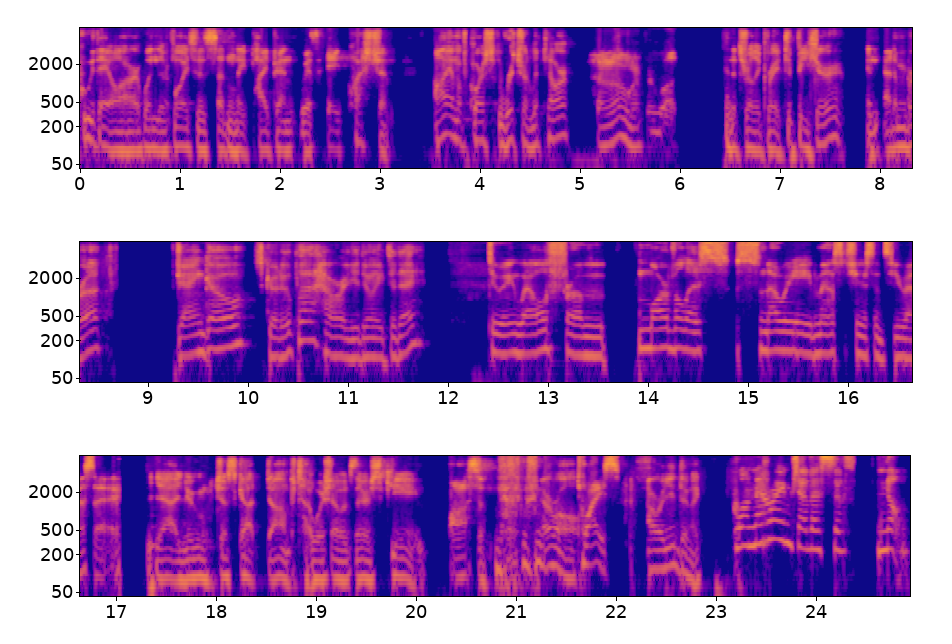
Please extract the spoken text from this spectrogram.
who they are when their voices suddenly pipe in with a question. I am, of course, Richard Littauer. Hello, everyone. And it's really great to be here in Edinburgh. Django Skarupa, how are you doing today? doing well from marvelous snowy Massachusetts, USA. Yeah, you just got dumped. I wish I was there skiing. Awesome. Eriol, Twice. how are you doing? Well, now I'm jealous of not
